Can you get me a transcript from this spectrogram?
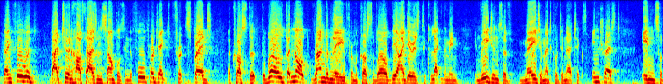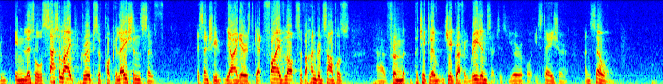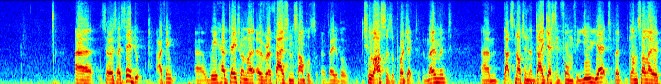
Going forward, about 2,500 samples in the full project spread across the, the world, but not randomly from across the world. The idea is to collect them in, in regions of major medical genetics interest, in sort of in little satellite groups of populations. So essentially the idea is to get five lots of 100 samples uh, from particular geographic regions such as Europe or East Asia and so on. Uh, so as I said, I think uh, we have data on over a thousand samples available to us as a project at the moment. Um, that's not in a digested form for you yet, but Gonzalo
